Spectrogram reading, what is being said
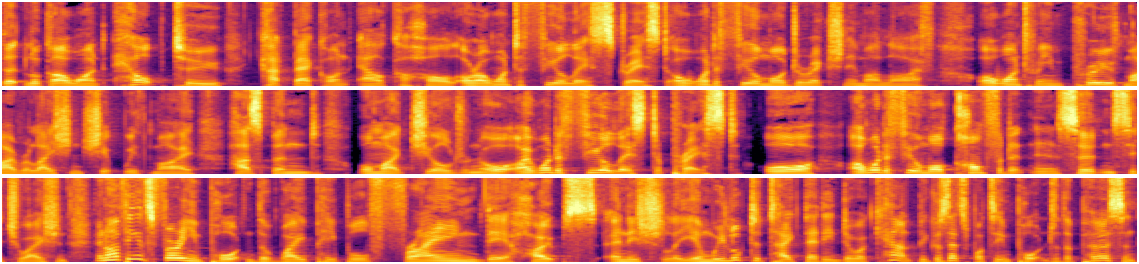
that, look, I want help to cut back on alcohol, or I want to feel less stressed, or I want to feel more direction in my life, or I want to improve my relationship with my husband or my children, or I want to feel less depressed, or I want to feel more confident in a certain situation. And I think it's very important the way people frame their hopes initially, and we look to take that into account because that's what's important to the person.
